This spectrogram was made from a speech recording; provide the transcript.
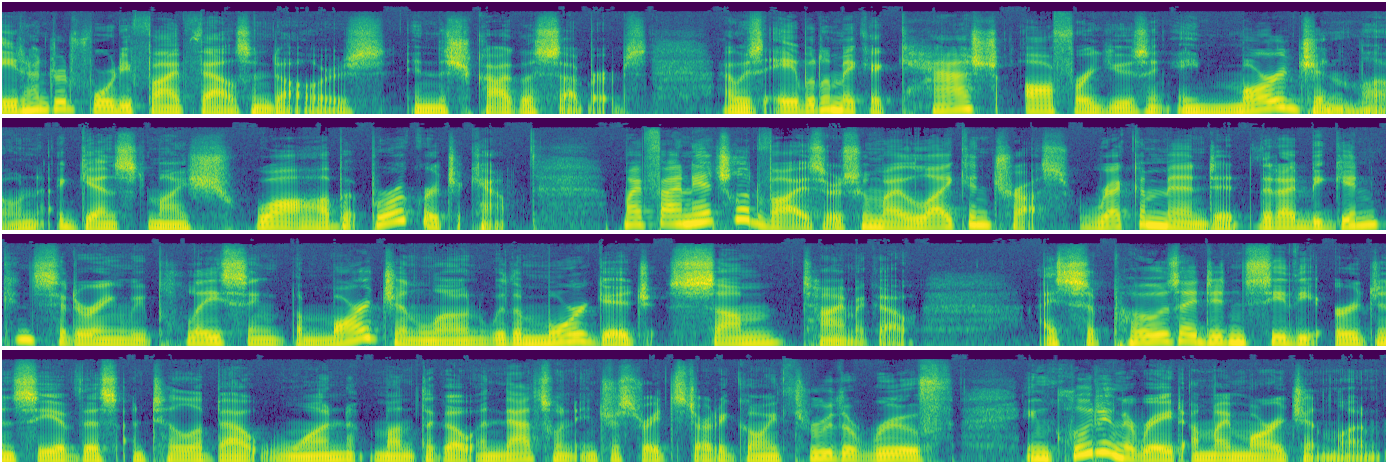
$845,000 in the Chicago suburbs. I was able to make a cash offer using a margin loan against my Schwab brokerage account. My financial advisors, whom I like and trust, recommended that I begin considering replacing the margin loan with a mortgage some time ago. I suppose I didn't see the urgency of this until about one month ago, and that's when interest rates started going through the roof, including the rate on my margin loan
